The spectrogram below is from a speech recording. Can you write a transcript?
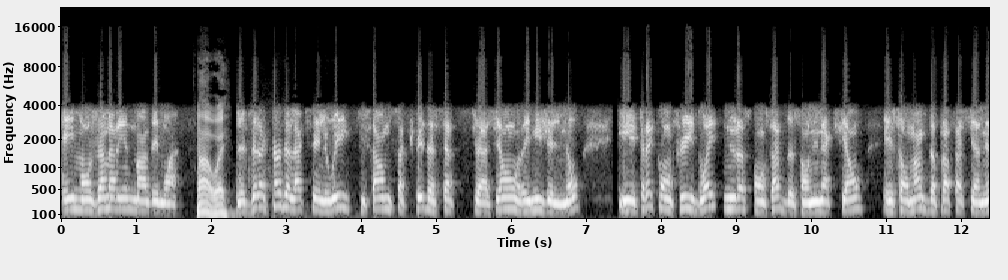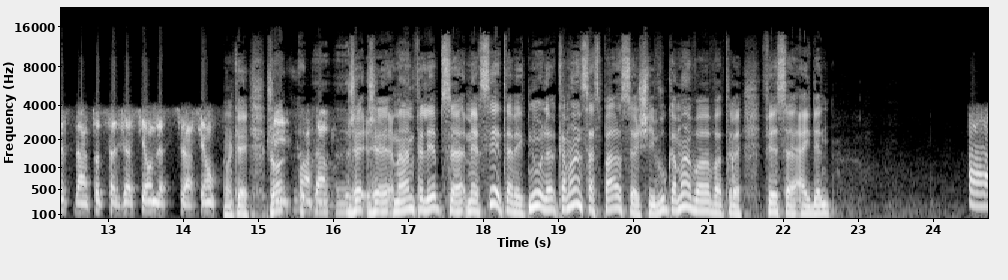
et ils m'ont jamais rien demandé, moi. Ah oui. Le directeur de Lac Saint-Louis qui semble s'occuper de cette situation, Rémi Gélineau, il est très confus. Il doit être tenu responsable de son inaction et son manque de professionnalisme dans toute cette gestion de la situation. OK. Je, Madame Phillips, euh, merci d'être avec nous. Là. Comment ça se passe chez vous? Comment va votre fils euh, Aiden? Euh,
